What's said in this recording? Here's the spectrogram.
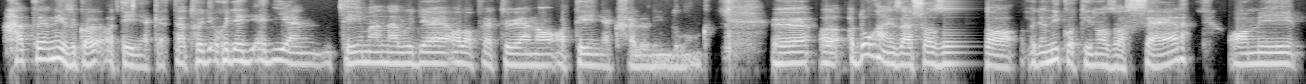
Hát nézzük a, a tényeket. Tehát, hogy, hogy egy, egy ilyen témánál ugye alapvetően a, a tények felől indulunk. A, a dohányzás az a, vagy a nikotin az a szer, ami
